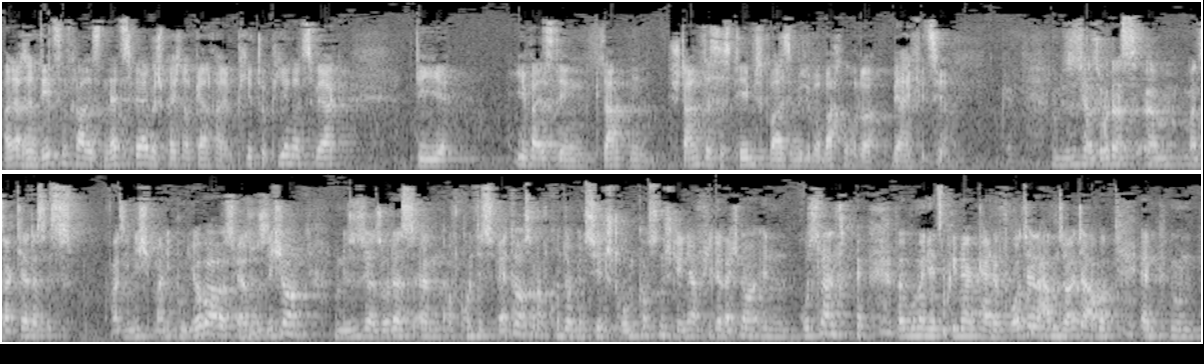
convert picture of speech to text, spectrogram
Also ein dezentrales Netzwerk, wir sprechen auch gerne von einem Peer-to-Peer-Netzwerk, die jeweils den gesamten Stand des Systems quasi mit überwachen oder verifizieren. Nun ist es ja so, dass ähm, man sagt ja, das ist quasi nicht manipulierbar, es wäre so sicher. Nun ist es ja so, dass ähm, aufgrund des Wetters und aufgrund der günstigen Stromkosten stehen ja viele Rechner in Russland, wo man jetzt primär keine Vorteile haben sollte. Aber ähm, nun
